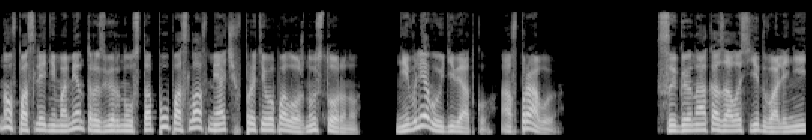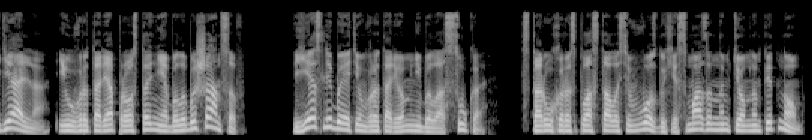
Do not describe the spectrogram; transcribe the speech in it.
но в последний момент развернул стопу, послав мяч в противоположную сторону. Не в левую девятку, а в правую. Сыграно оказалось едва ли не идеально, и у вратаря просто не было бы шансов. Если бы этим вратарем не была сука. Старуха распласталась в воздухе смазанным темным пятном,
